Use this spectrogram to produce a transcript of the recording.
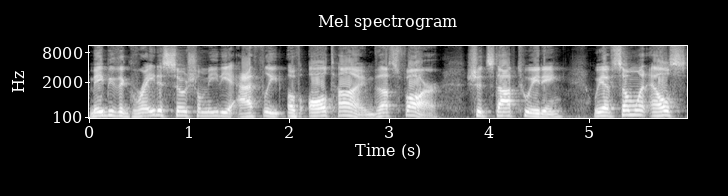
maybe the greatest social media athlete of all time thus far, should stop tweeting we have someone else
